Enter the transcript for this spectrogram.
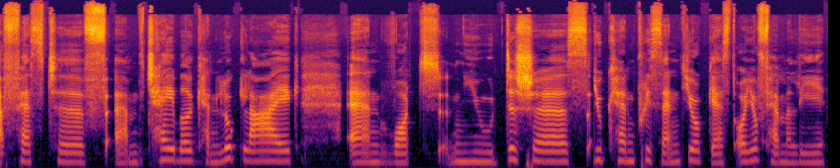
a festive um, table can look like and what new dishes you can present your guest or your family.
